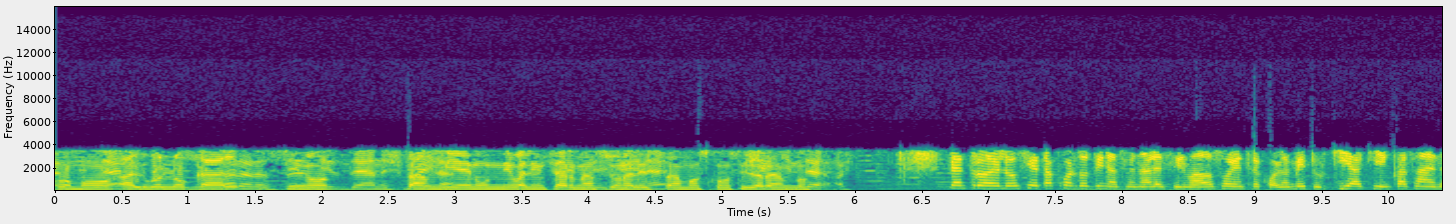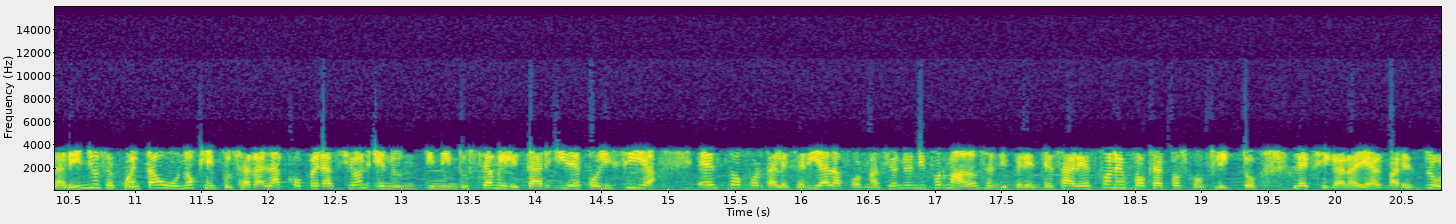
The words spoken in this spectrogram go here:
como algo local, sino también un nivel internacional estamos considerando. Dentro de los siete acuerdos binacionales firmados hoy entre Colombia y Turquía, aquí en Casa de Nariño, se cuenta uno que impulsará la cooperación en, en industria militar y de policía. Esto fortalecería la formación de uniformados en diferentes áreas con enfoque al posconflicto. Lexi Garay Álvarez, Blue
